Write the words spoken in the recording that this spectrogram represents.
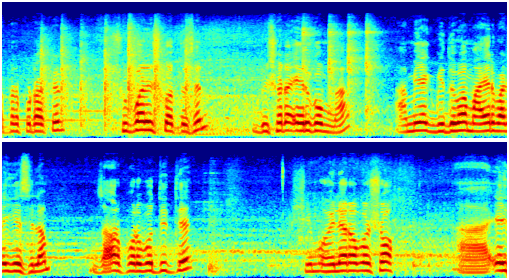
আপনার প্রোডাক্টের সুপারিশ করতেছেন। বিষয়টা এরকম না। আমি এক বিধবা মায়ের বাড়ি গেছিলাম যাওয়ার পরবর্তীতে সেই মহিলার অবশ্য এই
